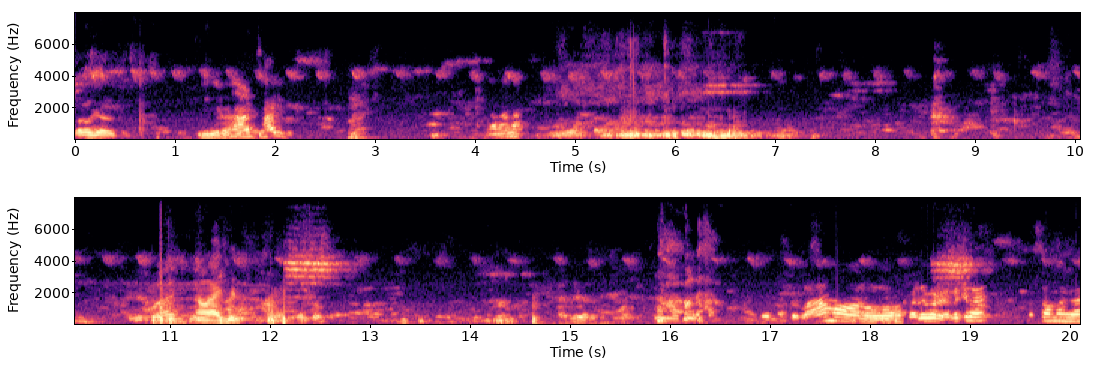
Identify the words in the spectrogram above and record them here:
గొడవ జరుగుతుంది అయిపోయింది రామా నువ్వు పదే పడే వెనకరా వస్తామంగా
